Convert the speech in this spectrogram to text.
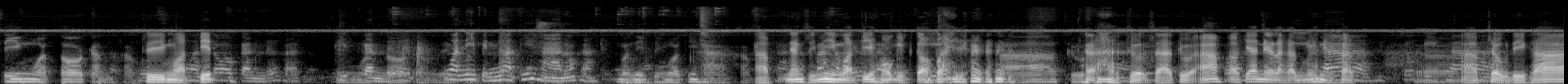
ซีงวดต่อกันครับสี่งวดติดต่อกันเด้อค่ะ ติดกันเด้งอวดต่อกันเลยงวดนี้เป็นงวดที่หาเนาะค่ะ งวดนี้เป็นงวดที่หาครับครับยังสิมีงวดที่หกอีกต่อไปสาธุสาธุสาธุเอาเอาแค่นี้แหละครับมื้อนี้ครับ โชคดีค่ะ ครับโชคดีครั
